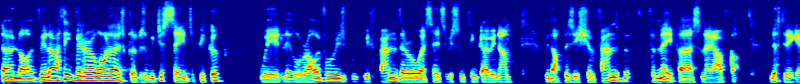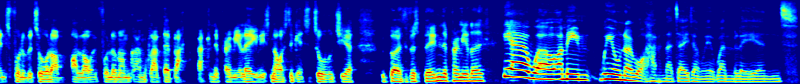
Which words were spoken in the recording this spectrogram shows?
don't like Villa. I think Villa are one of those clubs that we just seem to pick up weird little rivalries with fans. There always seems to be something going on with opposition fans. But for me personally, I've got nothing against Fulham at all. I, I like Fulham. I'm, I'm, glad they're back back in the Premier League, and it's nice to get to talk to you with both of us being in the Premier League. Yeah, well, I mean, we all know what happened that day, don't we, at Wembley, and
